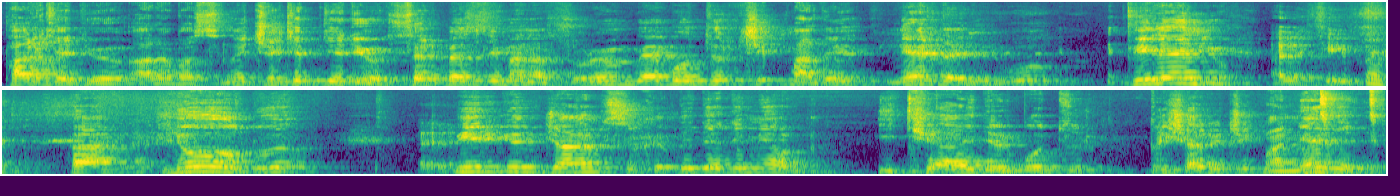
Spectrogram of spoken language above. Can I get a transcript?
park ediyor arabasını, çekip gidiyor. Serbest limana soruyorum ve bu tır çıkmadı. Nerededir bu? Bilen yok. Ha, ne oldu? Bir gün canım sıkıldı dedim ya iki aydır bu tır dışarı çıkma nerededir?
